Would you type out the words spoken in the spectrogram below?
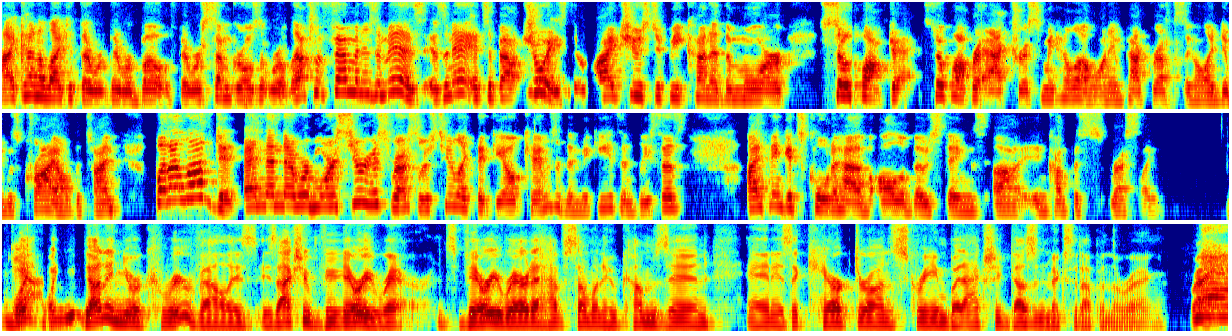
I kind of liked it. There were there were both. There were some girls that were. That's what feminism is, isn't it? It's about choice. I choose to be kind of the more soap opera soap opera actress. I mean, hello on Impact Wrestling, all I did was cry all the time, but I loved it. And then there were more serious wrestlers too, like the Gail Kims and the Mickies and Lisas. I think it's cool to have all of those things uh, encompass wrestling. What, yeah. what you've done in your career, Val, is, is actually very rare. It's very rare to have someone who comes in and is a character on screen, but actually doesn't mix it up in the ring. Right. Yeah,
